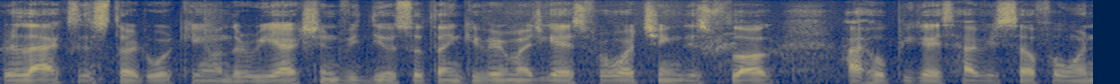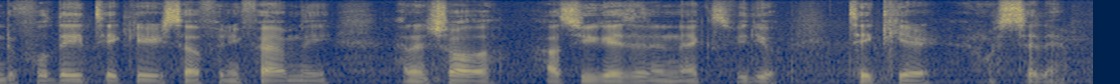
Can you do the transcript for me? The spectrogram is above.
relax and start working on the reaction video. So thank you very much guys for watching this vlog. I hope you guys have yourself a wonderful day. Take care of yourself and your family and inshallah, I'll see you guys in the next video. Take care and wassalam.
